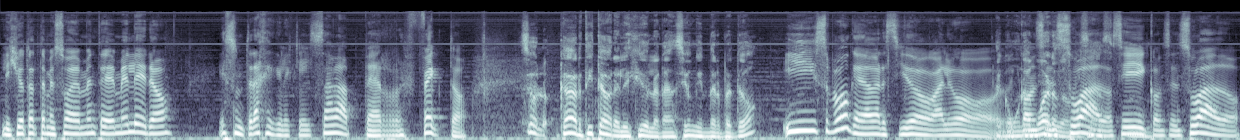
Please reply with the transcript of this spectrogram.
eligió Trátame suavemente de Melero, es un traje que le calzaba perfecto. Solo, ¿Cada artista habrá elegido la canción que interpretó? Y supongo que debe haber sido algo consensuado, sí, mm. consensuado.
